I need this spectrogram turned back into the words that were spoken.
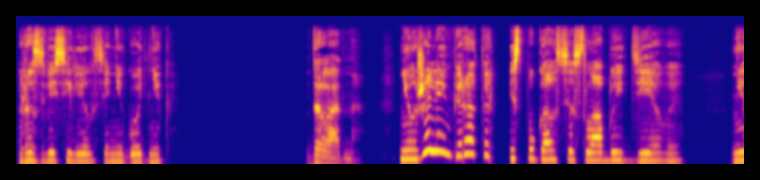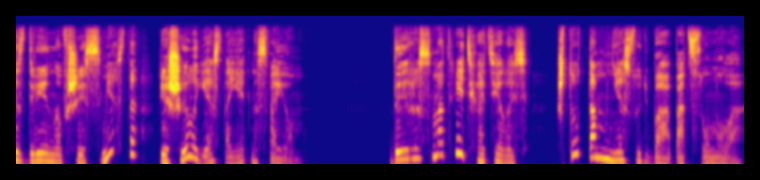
развеселился негодник. Да ладно. Неужели император испугался слабой девы? Не сдвинувшись с места, решила я стоять на своем. Да и рассмотреть хотелось, что там мне судьба подсунула.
